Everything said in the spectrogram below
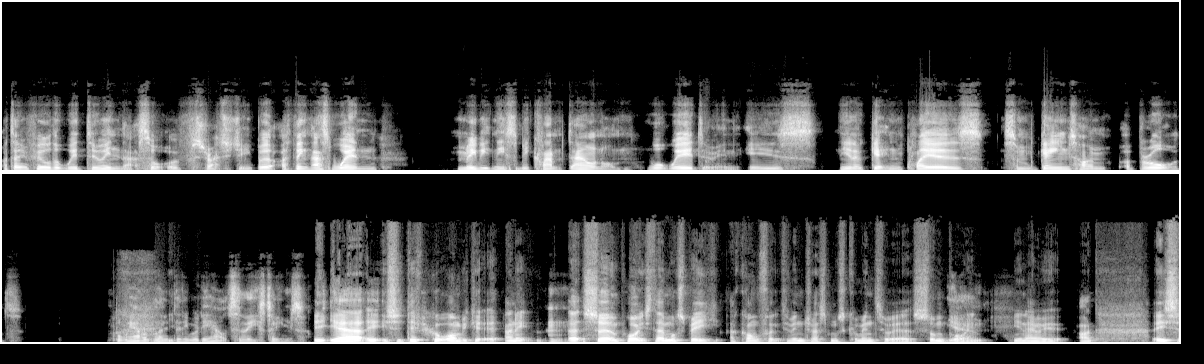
I don't feel that we're doing that sort of strategy, but I think that's when maybe it needs to be clamped down on. What we're doing is, you know, getting players some game time abroad but we haven't loaned anybody out to these teams. Yeah, it's a difficult one because, and it, mm. at certain points there must be a conflict of interest must come into it at some point. Yeah. You know, I, it's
